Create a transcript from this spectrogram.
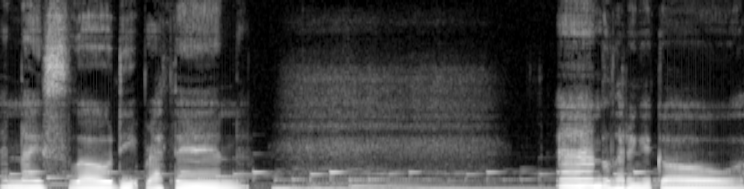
A nice, slow, deep breath in. And letting it go.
